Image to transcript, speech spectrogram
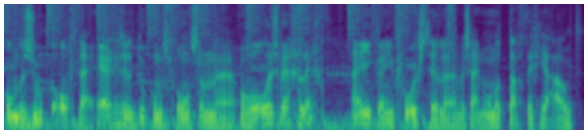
onderzoeken of daar ergens in de toekomst voor ons een eh, rol is weggelegd. Je kan je voorstellen, we zijn 180 jaar oud.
